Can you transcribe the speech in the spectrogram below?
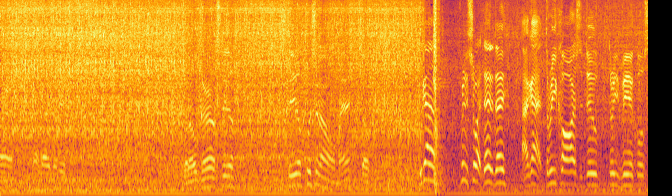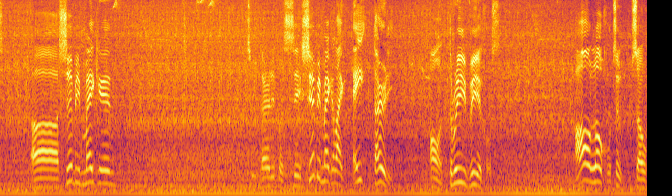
line. Got here. But old girl still, still pushing on, man. So we got a pretty short day today. I got three cars to do, three vehicles. Uh, should be making 230 plus six. Should be making like 830 on three vehicles. All local too. So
